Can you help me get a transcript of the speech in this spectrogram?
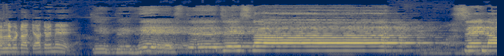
Allah बेटा क्या कहने? कि बेहेस्त जिसका सेना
